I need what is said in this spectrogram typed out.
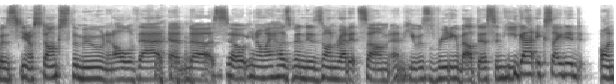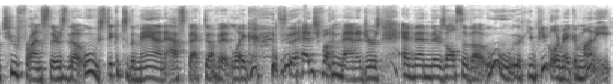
was you know stonks the moon and all of that. And uh, so you know my husband is on reddit some and he was reading about this and he got excited on two fronts. There's the ooh stick it to the man aspect of it like to the hedge fund managers. And then there's also the ooh people are making money.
